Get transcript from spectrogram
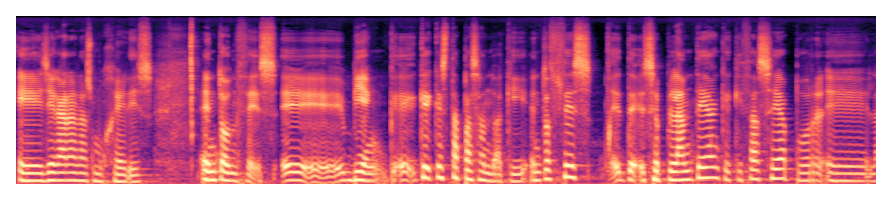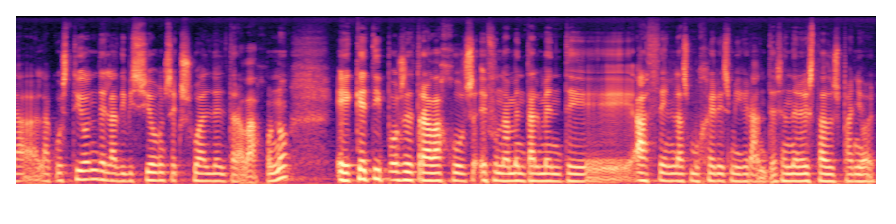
eh, llegar a las mujeres. Entonces, eh, bien, ¿qué, está pasando aquí? Entonces, eh, se plantean que quizás sea por eh, la, cuestión de la división sexual del trabajo, ¿no? ¿Qué tipos de trabajos fundamentalmente hacen las mujeres migrantes en el Estado español?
